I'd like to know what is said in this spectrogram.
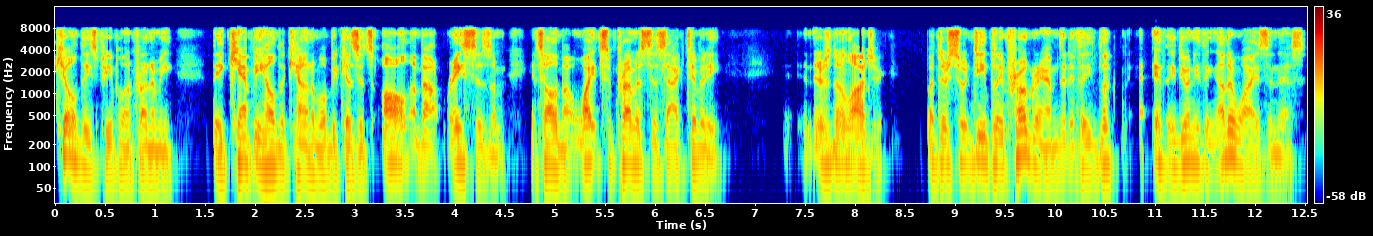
killed these people in front of me they can't be held accountable because it's all about racism. It's all about white supremacist activity. There's no logic. But they're so deeply programmed that if they look if they do anything otherwise than this,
